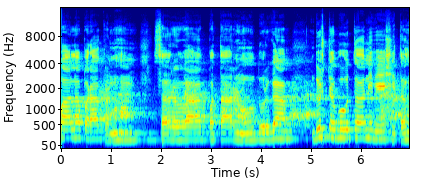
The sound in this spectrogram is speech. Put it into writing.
बालपराक्रमः सर्वापतारणो दुर्गा दुष्टभूतनिवेशितः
